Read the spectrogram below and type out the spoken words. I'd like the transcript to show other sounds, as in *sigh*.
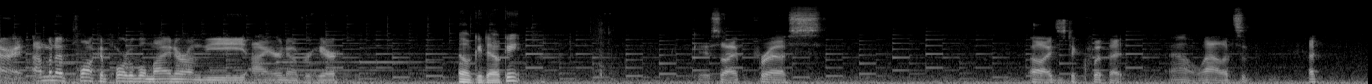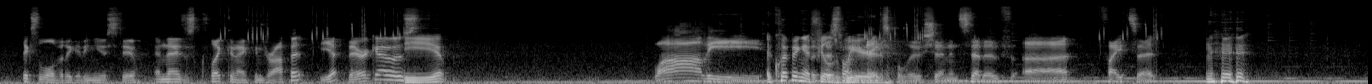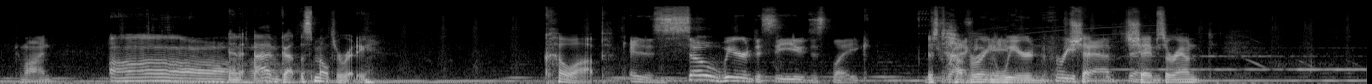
All right, I'm gonna plonk a portable miner on the iron over here. Okie dokie. Okay, so I press. Oh, I just equip it. Oh wow, that's a that takes a little bit of getting used to. And then I just click and I can drop it. Yep, there it goes. Yep. Wally. Equipping it But feels weird. Makes pollution instead of uh fights it. *laughs* Come on. Oh. and I've got the smelter ready. Co-op. It is so weird to see you just like Just hovering weird sha- shapes around.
